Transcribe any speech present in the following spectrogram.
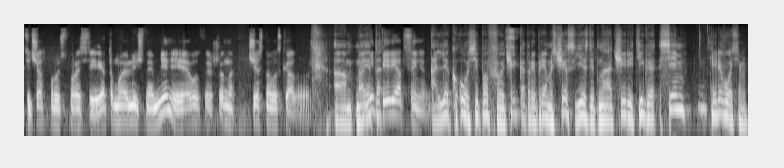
сейчас просят в России. Это мое личное мнение, я его совершенно честно высказываю. А, Они это переоценены. Олег Осипов, человек, который прямо сейчас ездит на Черри Тига 7 или 8?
